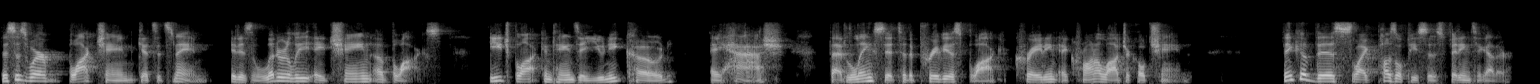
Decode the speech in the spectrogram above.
This is where blockchain gets its name. It is literally a chain of blocks. Each block contains a unique code, a hash, that links it to the previous block, creating a chronological chain. Think of this like puzzle pieces fitting together.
